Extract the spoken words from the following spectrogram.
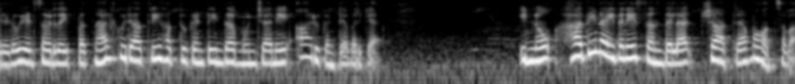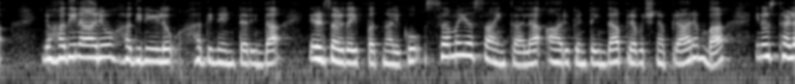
ಎರಡು ಎರಡು ಸಾವಿರದ ಇಪ್ಪತ್ನಾಲ್ಕು ರಾತ್ರಿ ಹತ್ತು ಗಂಟೆಯಿಂದ ಮುಂಜಾನೆ ಆರು ಗಂಟೆವರೆಗೆ. ಇನ್ನು ಹದಿನೈದನೇ ಸಂದಲ ಜಾತ್ರಾ ಮಹೋತ್ಸವ. ಇನ್ನು ಹದಿನಾರು, ಹದಿನೇಳು, ಹದಿನೆಂಟರಿಂದ ಎರಡ್ ಸಾವಿರದ ಇಪ್ಪತ್ನಾಲ್ಕು ಸಮಯ ಸಾಯಂಕಾಲ ಆರು ಗಂಟೆಯಿಂದ ಪ್ರವಚನ ಪ್ರಾರಂಭ. ಇನ್ನು ಸ್ಥಳ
